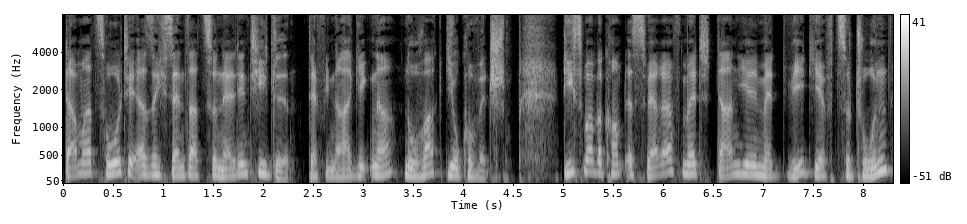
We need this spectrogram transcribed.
Damals holte er sich sensationell den Titel. Der Finalgegner Novak Djokovic. Diesmal bekommt es Zverev mit Daniel Medvedev zu tun.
